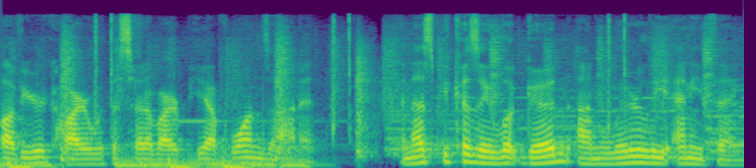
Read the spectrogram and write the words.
of your car with a set of RPF1s on it. And that's because they look good on literally anything.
